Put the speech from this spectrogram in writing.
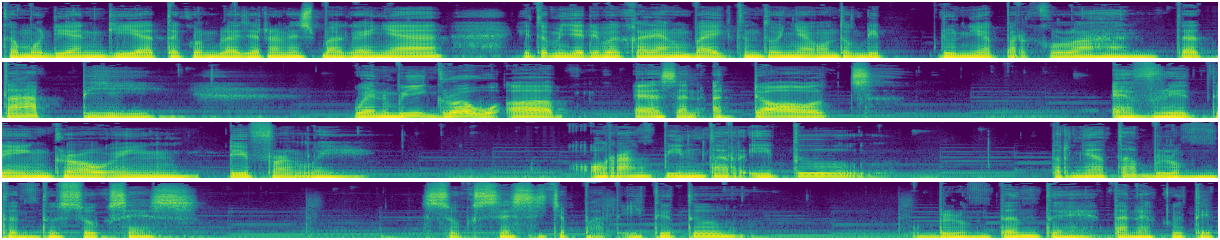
kemudian giat tekun belajar dan lain sebagainya itu menjadi bekal yang baik tentunya untuk di dunia perkuliahan. Tetapi when we grow up as an adult everything growing differently. Orang pintar itu ternyata belum tentu sukses. Sukses secepat itu tuh belum tentu ya tanda kutip.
